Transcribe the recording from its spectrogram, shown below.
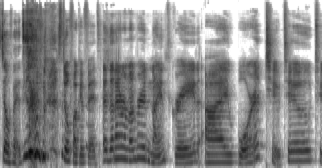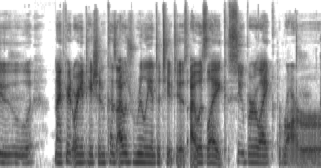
Still fits. Still fucking fits. And then I remember in ninth grade, I wore a tutu to ninth grade orientation because I was really into tutus. I was like super like rawr.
